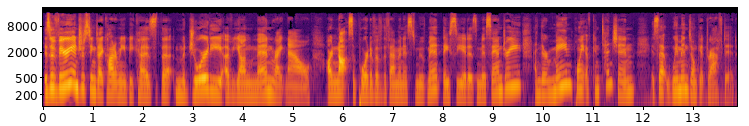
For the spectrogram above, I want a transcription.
is a very interesting dichotomy because the majority of young men right now are not supportive of the feminist movement. They see it as misandry, and their main point of contention is that women don't get drafted.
